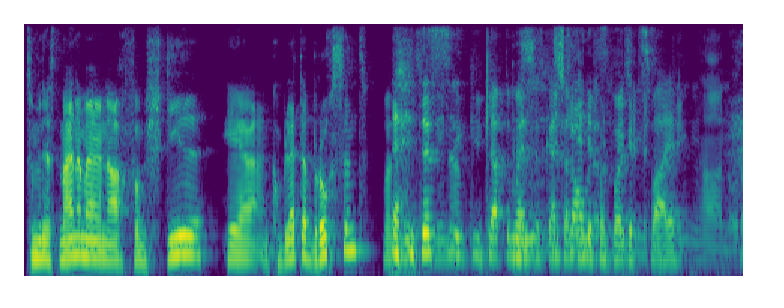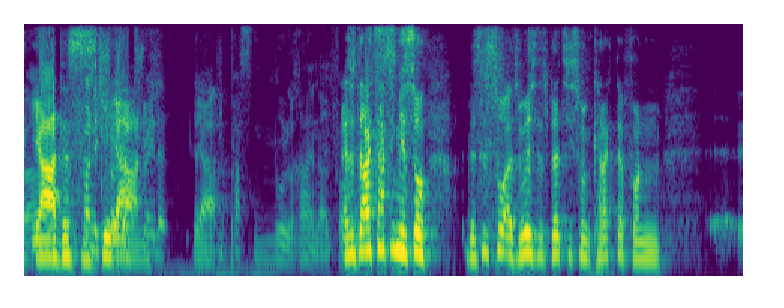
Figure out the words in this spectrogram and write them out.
zumindest meiner Meinung nach vom Stil her ein kompletter Bruch sind. Was ich das, ich glaube, du meinst das, ganz am Ende von Folge 2. Ja, das, das geht gar nicht. Ja. Die passen null rein einfach. Also da dachte ich mir so, das ist so, als würde ich jetzt plötzlich so ein Charakter von, äh,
